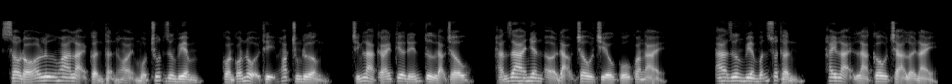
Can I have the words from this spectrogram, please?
Sau đó lữ hoa lại cẩn thận hỏi một chút dương viêm, còn có nội thị hoắc trung đường, chính là cái kia đến từ đạo châu, hắn gia nhân ở đạo châu chiếu cố quan ngài. A dương viêm vẫn xuất thần, hay lại là câu trả lời này?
